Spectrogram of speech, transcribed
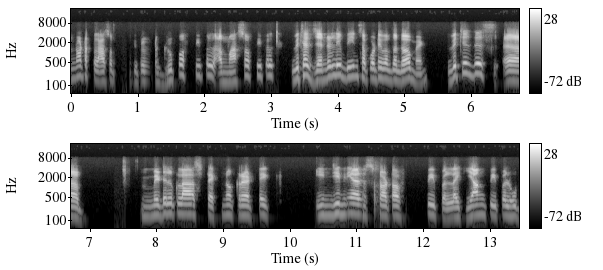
not a class of people a group of people a mass of people which has generally been supportive of the government which is this uh, middle class technocratic engineer sort of people like young people who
